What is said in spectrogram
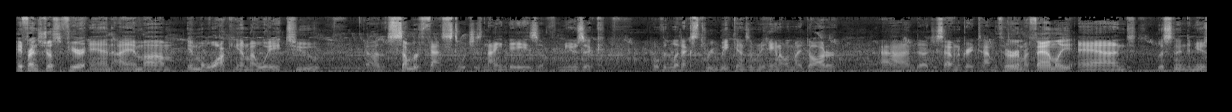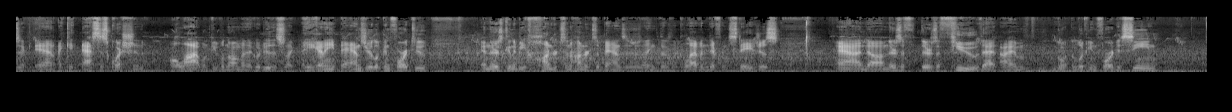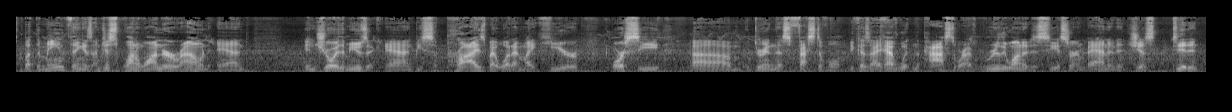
Hey friends, Joseph here, and I am um, in Milwaukee on my way to uh, the Summerfest, which is nine days of music over the next three weekends. I'm going to be hanging out with my daughter and uh, just having a great time with her and my family and listening to music. And I get asked this question a lot when people know I'm going to go do this. They're like, hey, you got any bands you're looking forward to? And there's going to be hundreds and hundreds of bands. There's, I think there's like 11 different stages. And um, there's a there's a few that I'm looking forward to seeing but the main thing is, I just want to wander around and enjoy the music and be surprised by what I might hear or see um, during this festival. Because I have went in the past where I've really wanted to see a certain band and it just didn't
